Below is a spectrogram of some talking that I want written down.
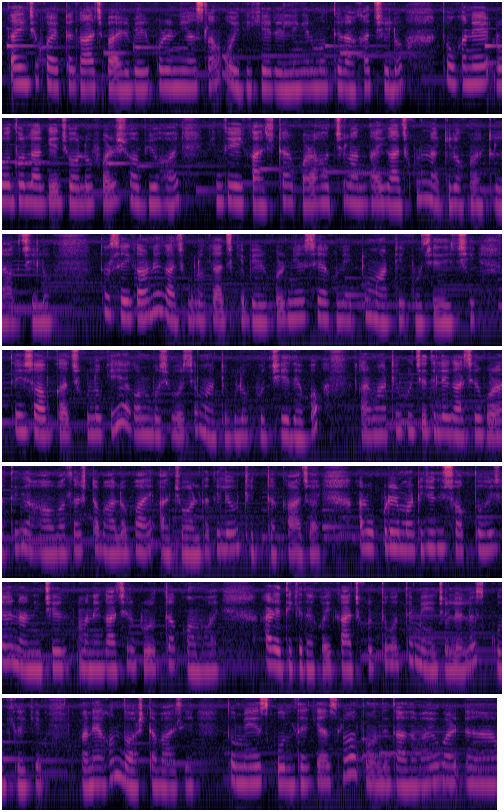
তাই যে কয়েকটা গাছ বাইরে বের করে নিয়ে আসলাম, ওইদিকে রেলিংয়ের মধ্যে রাখা ছিল। তো ওখানে রোদও লাগে, জলও পড়ে সবই হয়, কিন্তু এই কাজটা আর করা হচ্ছিল না, তাই গাছগুলো না কীরকম একটা লাগছিল। তো সেই কারণে গাছগুলোকে আজকে বের করে নিয়ে এসে এখন একটু মাটি খুঁচিয়ে দিচ্ছি। তো এই সব গাছগুলোকেই এখন বসে বসে মাটিগুলো খুঁচিয়ে দেবো। আর মাটি খুঁচিয়ে দিলে গাছের গোড়া থেকে হাওয়া বাতাসটা ভালো পায় আর জলটা দিলেও ঠিকঠাক কাজ হয়। আর উপরের মাটি যদি শক্ত হয়ে যায় না, নিচের মানে গাছের গ্রোথটা কম হয়। আর এদিকে দেখো, এই কাজ করতে করতে মেয়ে চলে এলো স্কুল থেকে। মানে এখন দশটা বাজে। তো মেয়ে স্কুল থেকে আসলো, আর তোমাদের দাদাভাইও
